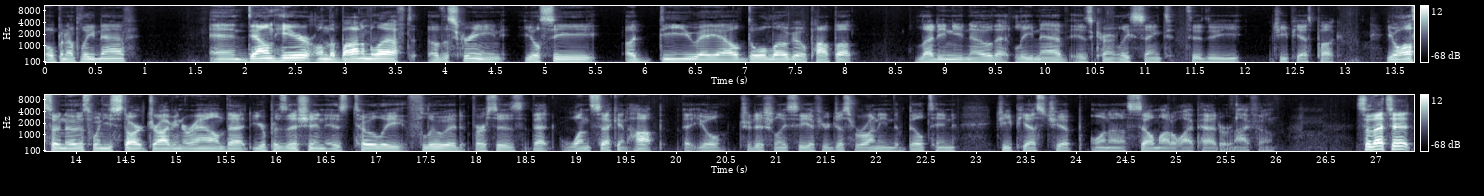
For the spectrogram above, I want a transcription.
open up LeadNav. And down here on the bottom left of the screen, you'll see a DUAL dual logo pop up, letting you know that LeadNav is currently synced to the GPS puck. You'll also notice when you start driving around that your position is totally fluid versus that one second hop that you'll traditionally see if you're just running the built-in GPS chip on a cell model iPad or an iPhone. So that's it.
